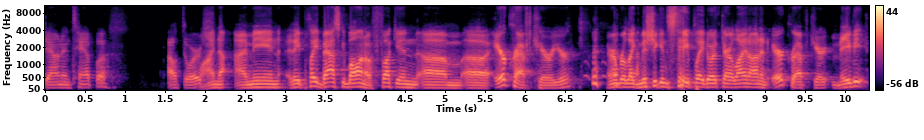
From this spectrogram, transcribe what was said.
down in tampa outdoors. Why not? I mean, they played basketball on a fucking um, uh, aircraft carrier. I remember like Michigan State played North Carolina on an aircraft carrier. Maybe,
